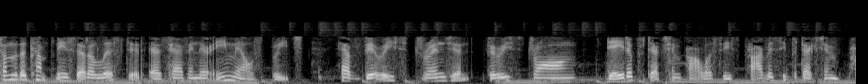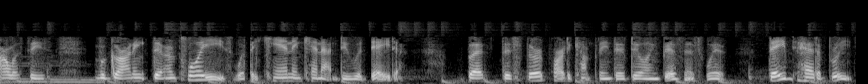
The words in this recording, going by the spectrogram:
Some of the companies that are listed as having their emails breached have very stringent, very strong data protection policies, privacy protection policies regarding their employees, what they can and cannot do with data but this third party company they're doing business with, they've had a breach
